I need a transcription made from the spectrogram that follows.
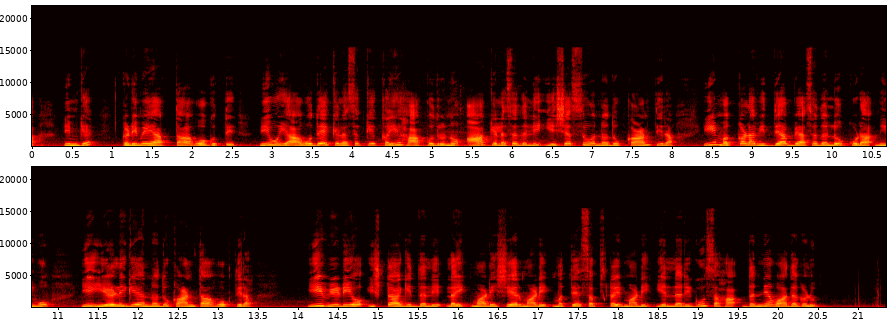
ನಿಮಗೆ ಕಡಿಮೆಯಾಗ್ತಾ ಹೋಗುತ್ತೆ. ನೀವು ಯಾವುದೇ ಕೆಲಸಕ್ಕೆ ಕೈ ಹಾಕಿದ್ರೂ ಆ ಕೆಲಸದಲ್ಲಿ ಯಶಸ್ಸು ಅನ್ನೋದು ಕಾಣ್ತೀರಾ? ಈ ಮಕ್ಕಳ ವಿದ್ಯಾಭ್ಯಾಸದಲ್ಲೂ ಕೂಡ ನೀವು ಈ ಏಳಿಗೆ ಅನ್ನೋದು ಕಾಣ್ತಾ ಹೋಗ್ತೀರಾ? ಈ ವಿಡಿಯೋ ಇಷ್ಟ ಆಗಿದ್ದಲ್ಲಿ ಲೈಕ್ ಮಾಡಿ, ಶೇರ್ ಮಾಡಿ ಮತ್ತು ಸಬ್ಸ್ಕ್ರೈಬ್ ಮಾಡಿ ಎಲ್ಲರಿಗೂ ಸಹ ಧನ್ಯವಾದಗಳು.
